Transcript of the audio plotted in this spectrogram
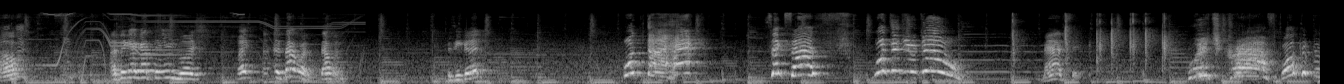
Ah, Oh, I think I got the English. Wait, uh, that one, that one. Is he good? What the heck? Success! What did you do? Magic. Witchcraft. Welcome to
